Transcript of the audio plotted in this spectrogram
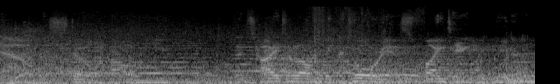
now bestow upon you the title of Victorious Fighting Buddha.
